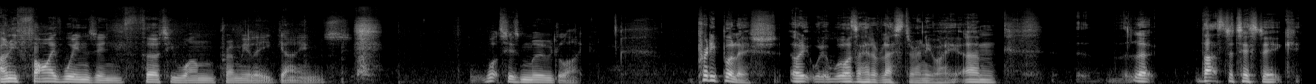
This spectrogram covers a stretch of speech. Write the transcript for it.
only five wins in 31 Premier League games. What's his mood like? pretty bullish. It, was ahead of Leicester anyway. Um, look, that statistic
